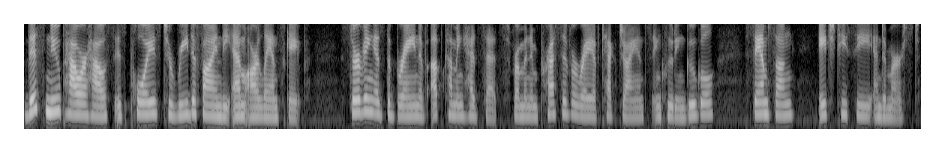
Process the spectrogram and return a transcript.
this new powerhouse is poised to redefine the MR landscape, serving as the brain of upcoming headsets from an impressive array of tech giants including Google, Samsung, HTC, and Immersed.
